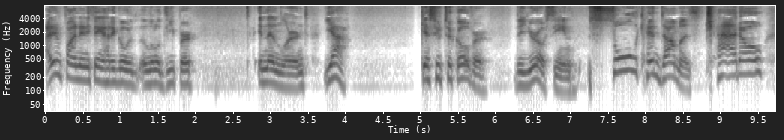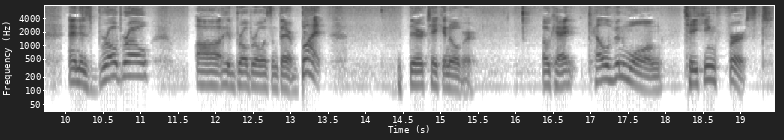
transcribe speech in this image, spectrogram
I didn't find anything. I had to go a little deeper, and then learned, yeah. Guess who took over? The Euro scene. Sol Kendamas, Chado, and his bro bro. Uh, his bro bro wasn't there, but they're taking over. Okay, Kelvin Wong taking first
